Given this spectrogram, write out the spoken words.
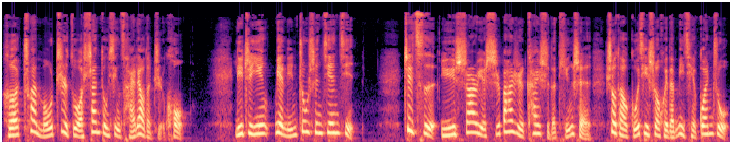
和串谋制作煽动性材料的指控。黎智英面临终身监禁。这次于十二月十八日开始的庭审受到国际社会的密切关注。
